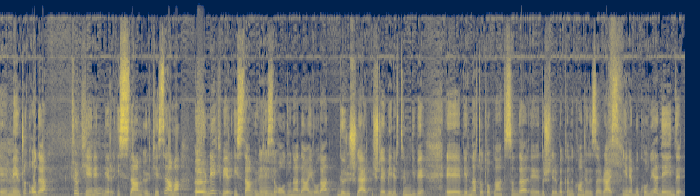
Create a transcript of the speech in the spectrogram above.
e, mevcut. O da Türkiye'nin bir İslam ülkesi ama örnek bir İslam ülkesi olduğuna dair olan görüşler. İşte belirttiğim gibi e, bir NATO toplantısında e, Dışişleri Bakanı Condoleezza Rice yine bu konuya değindi.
